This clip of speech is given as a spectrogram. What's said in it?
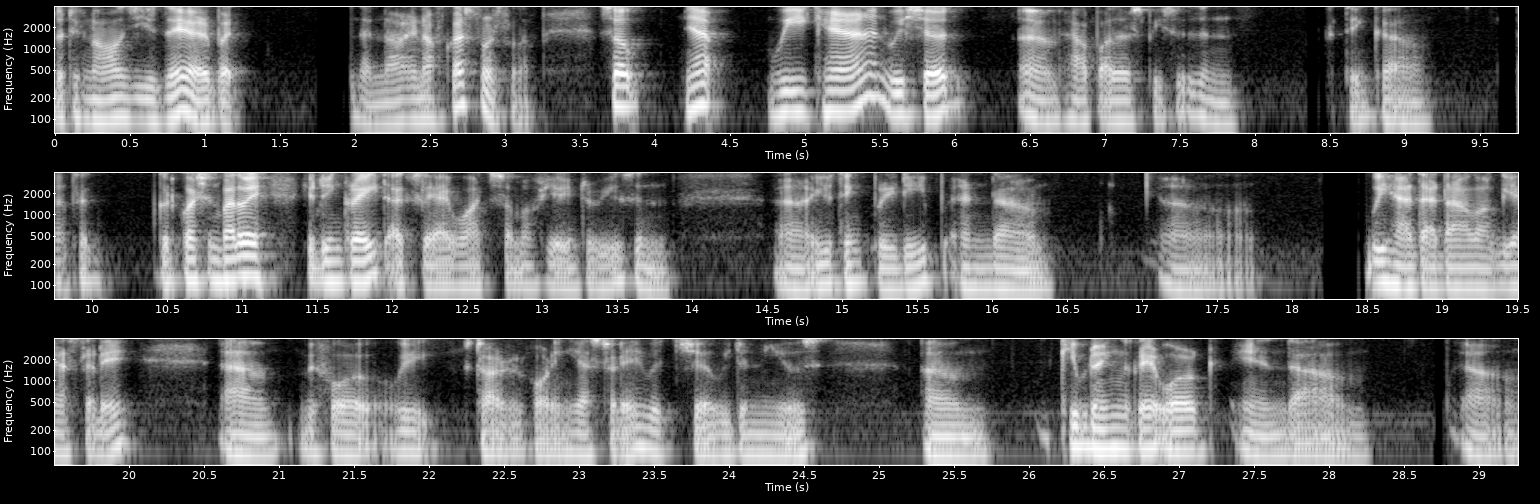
the technology is there but there are not enough customers for them so yeah we can and we should um, help other species and i think uh, that's a good question by the way you're doing great actually i watched some of your interviews and uh, you think pretty deep and um, uh, we had that dialogue yesterday um, before we started recording yesterday, which uh, we didn't use. Um, keep doing the great work and um, uh,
